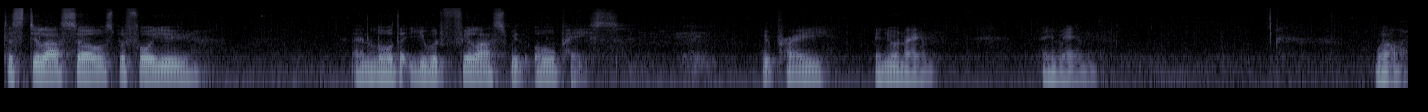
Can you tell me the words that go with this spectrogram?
to still ourselves before you. And, Lord, that you would fill us with all peace. We pray in your name. Amen. Well,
